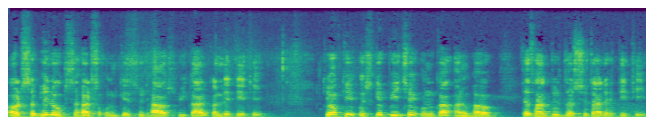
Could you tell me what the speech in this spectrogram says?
और सभी लोग सहर्ष उनके सुझाव स्वीकार कर लेते थे, क्योंकि उसके पीछे उनका अनुभव तथा दूरदर्शिता रहती थी।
